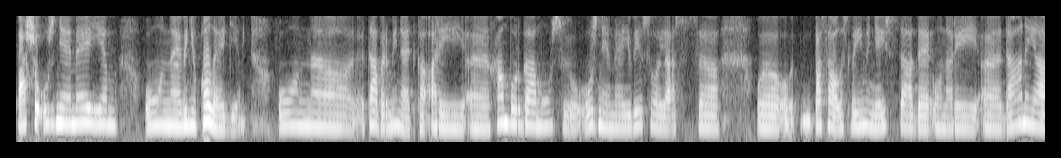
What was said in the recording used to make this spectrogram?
pašu uzņēmējiem un eh, viņu kolēģiem. Un, eh, tā var minēt, ka arī eh, Hamburgā mūsu uzņēmēji viesojās pasaules līmeņa izstādē, un arī Dānijā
